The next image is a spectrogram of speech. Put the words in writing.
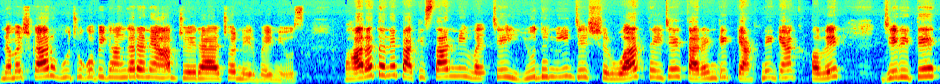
નમસ્કાર, હું છું ગોપી ઘાંગર અને આપ જોઈ રહ્યા છો નિર્ભય ન્યૂઝ. ભારત અને પાકિસ્તાનની વચ્ચે યુદ્ધની જે શરૂઆત થઈ છે, કારણ કે ક્યાંક ને ક્યાંક હવે જે રીતે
